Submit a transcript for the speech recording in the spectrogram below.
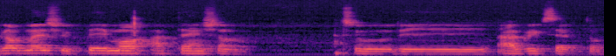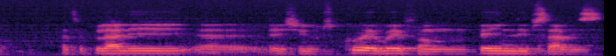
government should pay more attention to the agri sector. Particularly, uh, they should go away from paying lip service.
